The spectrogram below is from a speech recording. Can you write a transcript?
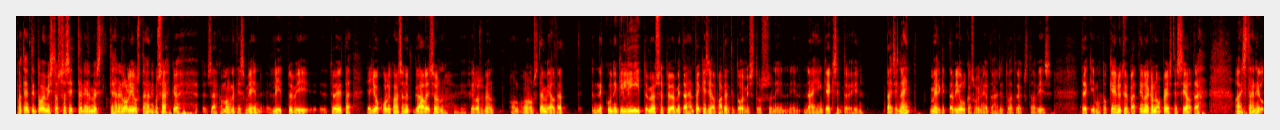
patenttitoimistossa sitten ilmeisesti hänellä oli just tähän niin kuin sähkö, sähkömagnetismiin liittyviä töitä. Ja joku, olikohan se nyt Gallison, filosofi on, on, on sitä mieltä, että ne kuitenkin liittyi myös se työ, mitä hän teki siellä patenttitoimistossa, niin, niin näihin keksintöihin, tai siis näihin merkittäviin julkaisuihin, joita hän sitten 1905 teki. Mutta okei, nyt hypättiin aika nopeasti sieltä Einsteinin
